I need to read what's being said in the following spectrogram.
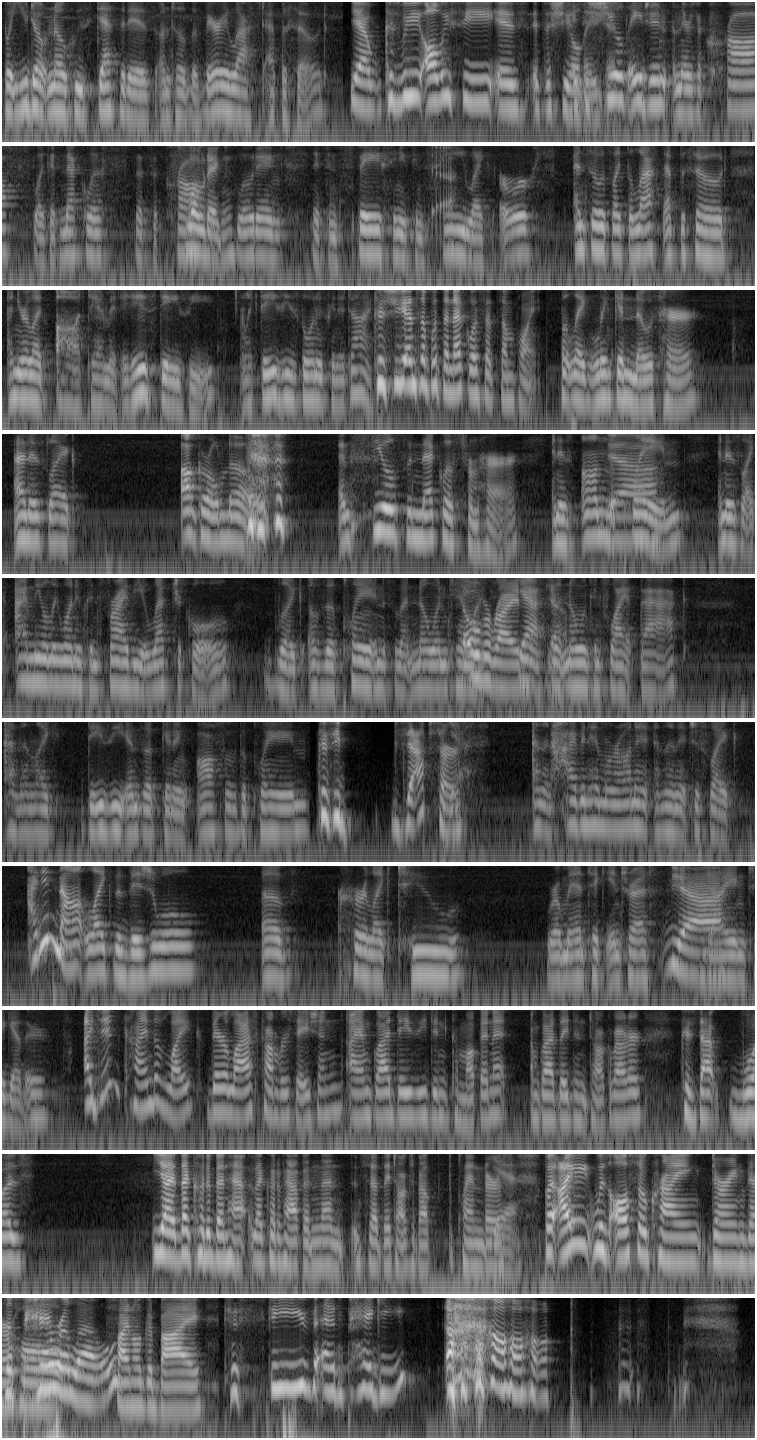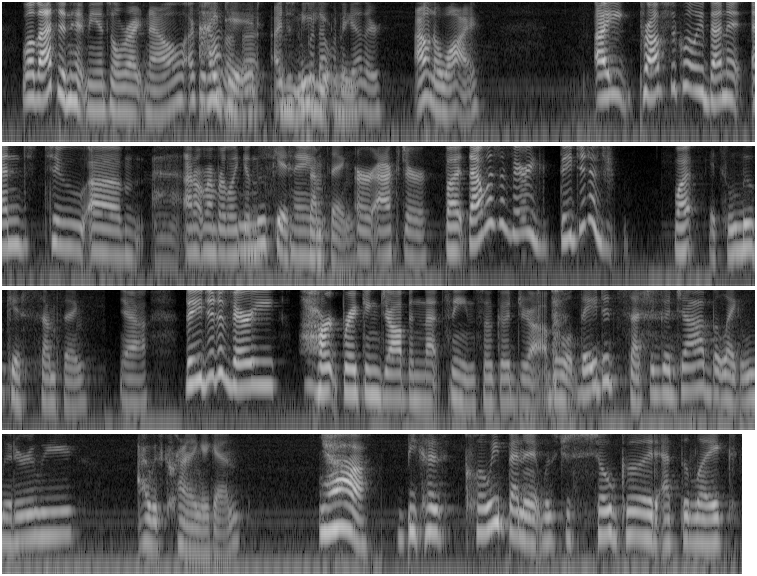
but you don't know whose death it is until the very last episode. Yeah, because we all we see is it's a shield. It's a agent. shield agent, and there's a cross, like a necklace that's a cross that's Floating. floating, and it's in space, and you can see like Earth. And so it's like the last episode, and you're like, oh, damn it, it is Daisy. Like, Daisy's the one who's gonna die. Because she ends up with the necklace at some point. But like, Lincoln knows her, and is like, oh, girl, no. and steals the necklace from her, and is on the Yeah. plane, and is like, I'm the only one who can fry the electrical, like, of the plane so that no one can. The like- override, Yeah, so yeah. that no one can fly it back. And then, like, Daisy ends up getting off of the plane. Because he zaps her. Yes. And then Hive and him are on it, and then it just like I did not like the visual of her like two romantic interests Yeah. dying together. I did kind of like their last conversation. I am glad Daisy didn't come up in it. I'm glad they didn't talk about her because that was, yeah, that could have been ha- that could have happened. Then instead they talked about the planet Earth. Yeah. But I was also crying during their The whole parallels. final goodbye. To Steve and Peggy. oh. well, that didn't hit me until right now. I forgot about did, that. I just put that one together. I don't know why. I props to Chloe Bennet and to um I don't remember Lincoln's Lucas name something. or actor, but that was a very they did a what? It's Lucas something. Yeah. They did a very heartbreaking job in that scene, so good job. Well, they did such a good job, but like literally I was crying again. Yeah. because Chloe Bennet was just so good at the like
